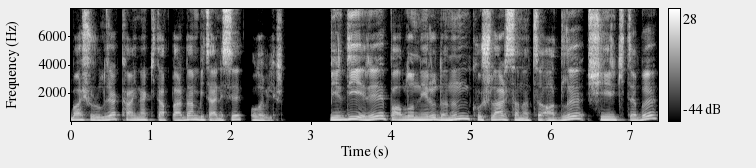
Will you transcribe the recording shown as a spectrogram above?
başvurulacak kaynak kitaplardan bir tanesi olabilir. Bir diğeri Pablo Neruda'nın Kuşlar Sanatı adlı şiir kitabı.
